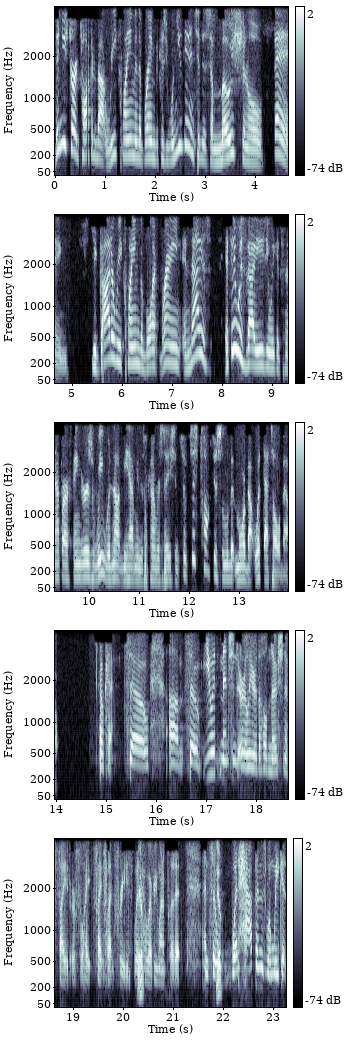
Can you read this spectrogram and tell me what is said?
then you started talking about reclaiming the brain because when you get into this emotional thing, you got to reclaim the brain. And that is, if it was that easy and we could snap our fingers, we would not be having this conversation. So just talk to us a little bit more about what that's all about. Okay. So, um, so you had mentioned earlier the whole notion of fight or flight, fight, flight, freeze, what, Yep. however you want to put it. And so, Yep. what happens when we get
